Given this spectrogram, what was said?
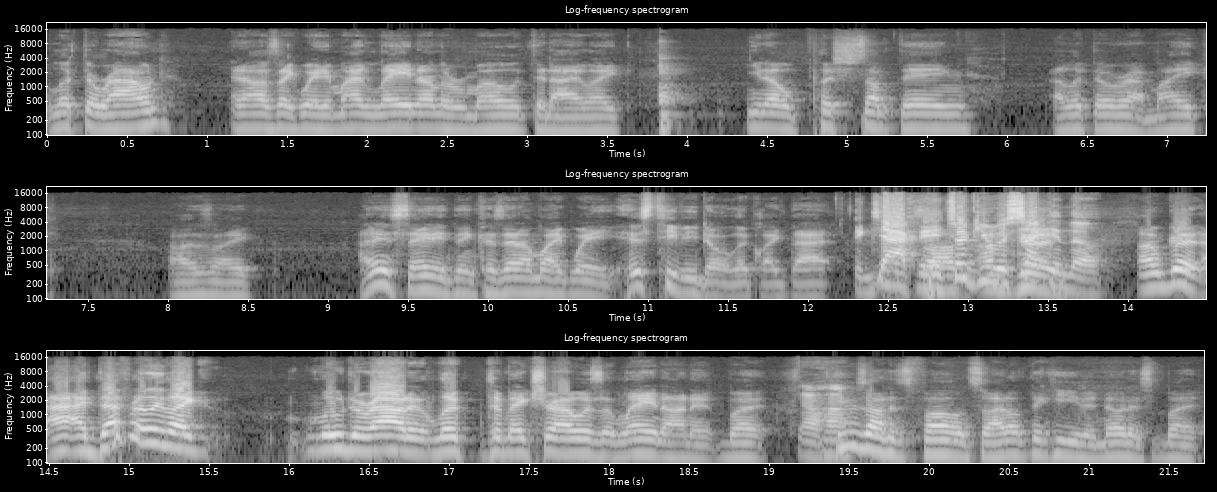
looked around and I was like, wait, am I laying on the remote? Did I like, you know, push something? I looked over at Mike. I was like, I didn't say anything because then I'm like, wait, his TV don't look like that. Exactly. So it I'm- took you I'm a second though. I'm good. I, I definitely like moved around and looked to make sure I wasn't laying on it, but Uh-huh. he was on his phone, so I don't think he even noticed. But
